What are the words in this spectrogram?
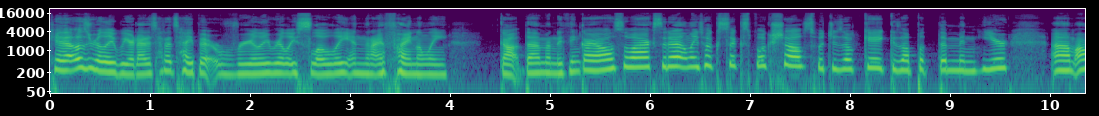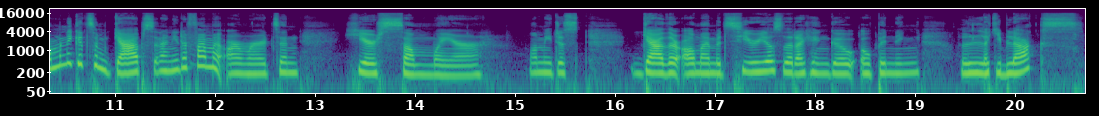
Okay, that was really weird. I just had to type it really, really slowly, and then I finally got them. And I think I also accidentally took six bookshelves, which is okay because I'll put them in here. Um, I'm gonna get some gaps, and I need to find my armor. It's in here somewhere. Let me just gather all my materials so that I can go opening lucky blocks.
